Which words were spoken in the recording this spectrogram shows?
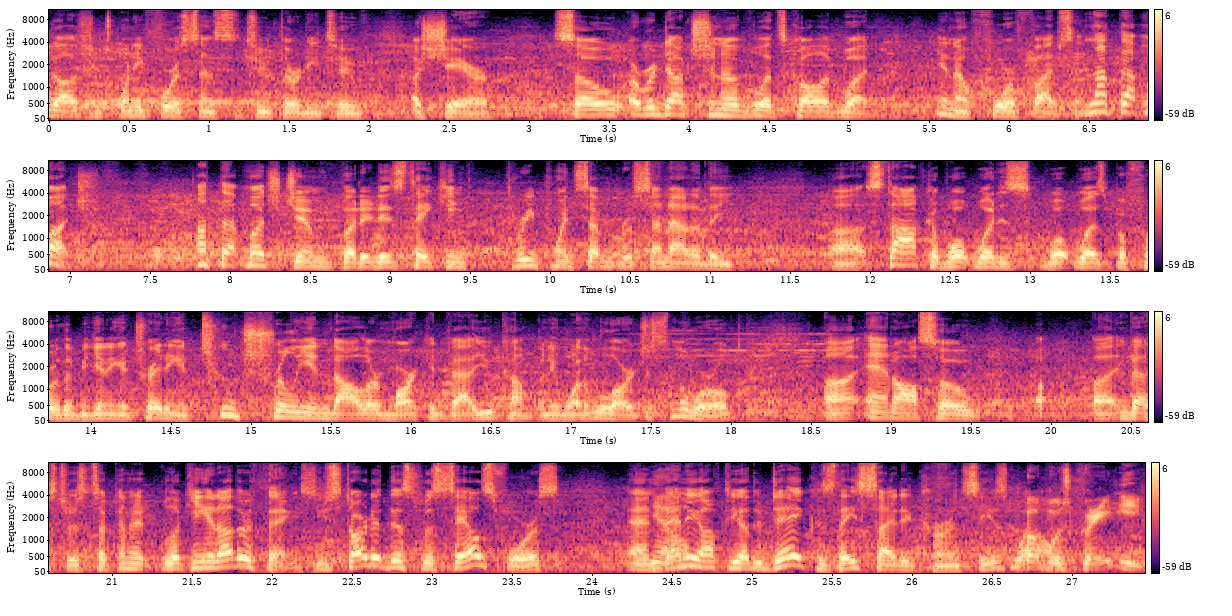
$2.24 to 232 a share. So a reduction of let's call it what, you know, four or five cents. Not that much, not that much, Jim, but it is taking 3.7 percent out of the uh, stock of what, is what was before the beginning of trading a two trillion dollar market value company, one of the largest in the world, uh, and also uh, investors took on it looking at other things. You started this with Salesforce and Yeah. Benioff the other day because they cited currency as well. what was great,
